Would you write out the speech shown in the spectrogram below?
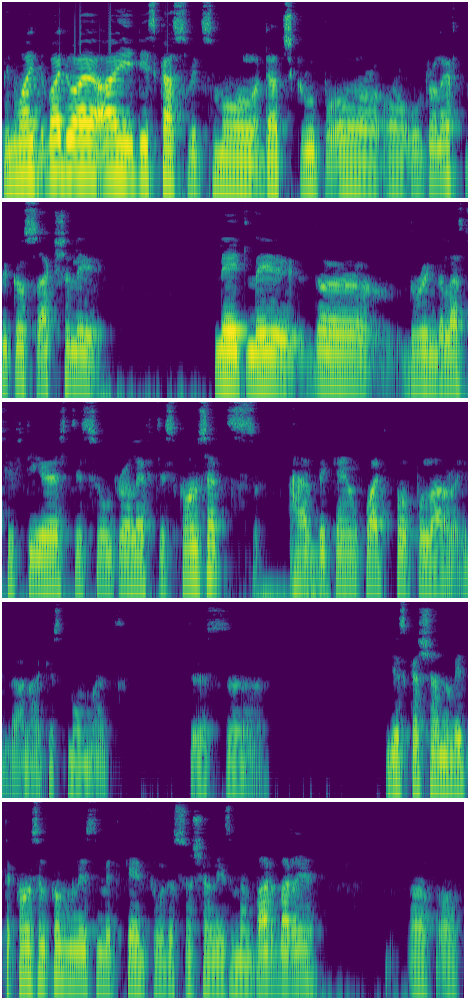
And why, why do I, I discuss with small Dutch group or, or ultra left? Because actually lately, the, during the last 50 years, these ultra leftist concepts have become quite popular in the anarchist movement. This uh, discussion with the council communism, it came through the socialism and barbary of, of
